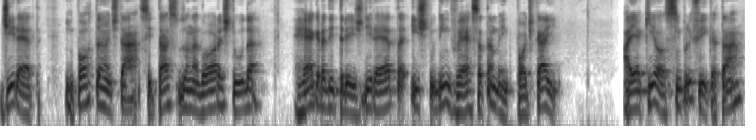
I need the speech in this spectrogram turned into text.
direta. Importante, tá? Se está estudando agora, estuda regra de 3 direta e estuda inversa também, que pode cair. Aí aqui, ó, simplifica, tá?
